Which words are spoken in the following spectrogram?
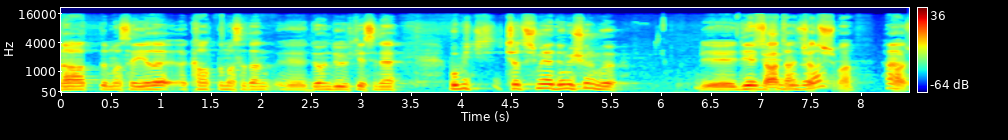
dağıttı masayı ya da kalktı masadan e, döndü ülkesine? Bu bir çatışmaya dönüşür mü e, diye Zaten düşündüğün zaman çatışma Ha, var.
